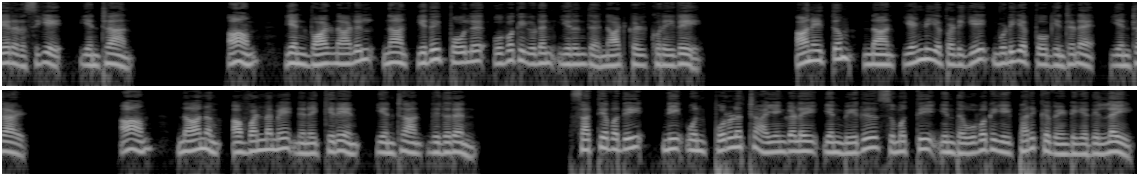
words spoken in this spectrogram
பேரரசியே என்றான். ஆம் என் வாழ்நாளில் நான் இதைப்போல உவகையுடன் இருந்த நாட்கள் குறைவே. அனைத்தும் நான் எண்ணியபடியே முடியப் போகின்றன என்றாள். ஆம் நானும் அவ்வண்ணமே நினைக்கிறேன் என்றான் விதுரன். சத்யவதி நீ உன் பொருளற்ற ஐயங்களை என் மீது சுமத்தி இந்த உவகையை பறிக்க வேண்டியதில்லை.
